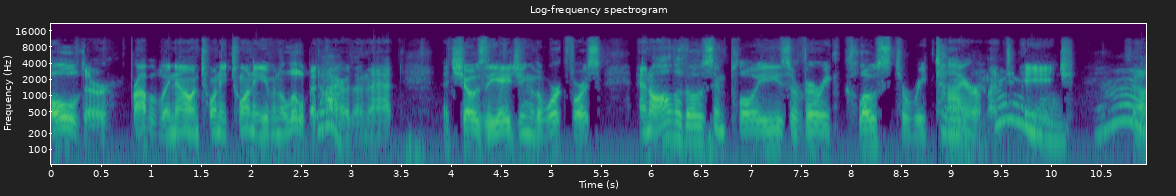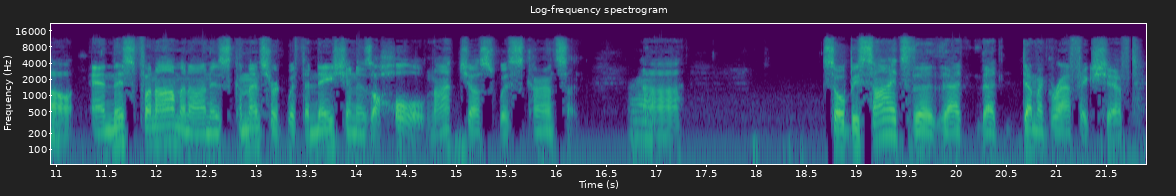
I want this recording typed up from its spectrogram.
older, probably now in 2020, even a little bit yeah. higher than that. It shows the aging of the workforce. And all of those employees are very close to retirement, retirement. age. Right. So, and this phenomenon is commensurate with the nation as a whole, not just Wisconsin. Right. Uh, so besides the, that, that demographic shift,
